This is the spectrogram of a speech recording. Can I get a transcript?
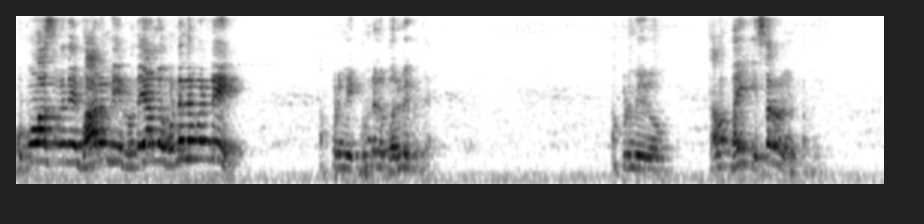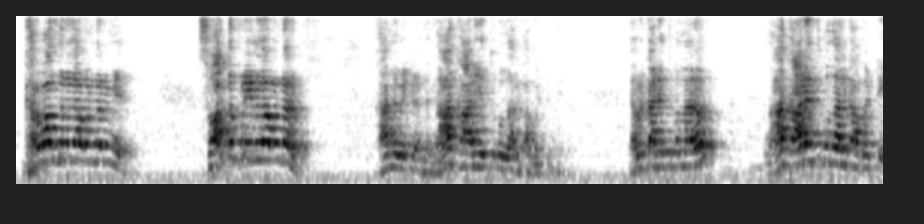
ఉపవాసం అనే భారం మీ హృదయాల్లో ఉండనివ్వండి. అప్పుడు మీ గుండెలు బరువెక్కుతాయి. అప్పుడు మీరు తల పైకి ఇసరు ఇంకా మీరు. గర్వాంధులుగా ఉండరు మీరు. స్వార్థప్రియులుగా ఉండరు. కారణం ఏంటంటే నా కాడి ఎత్తుకున్నారు కాబట్టి మీరు. ఎవరు కాడి ఎత్తుకున్నారు? నా కాడి ఎత్తుకున్నారు కాబట్టి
